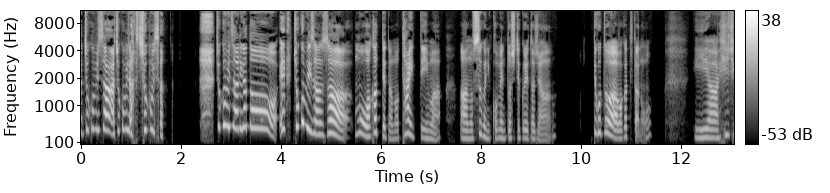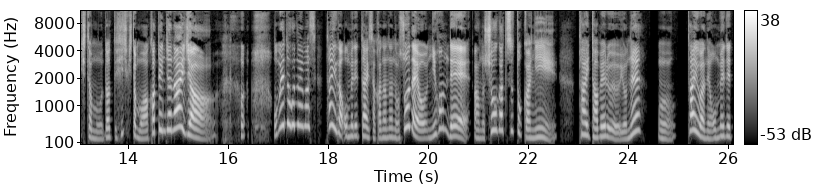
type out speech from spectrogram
うチョコビさん、あ、チョコビさん、チョコビさん。チョコビさんありがとうえ、チョコビさんさ、もう分かってたの？タイって今、あの、すぐにコメントしてくれたじゃん。ってことは分かってたの？いやひじきたも、だってひじきたも赤点じゃないじゃん。おめでとうございます。タイがおめでたい魚なの。そうだよ。日本で、あの、正月とかに、タイ食べるよね？うん。タイはね、おめで、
